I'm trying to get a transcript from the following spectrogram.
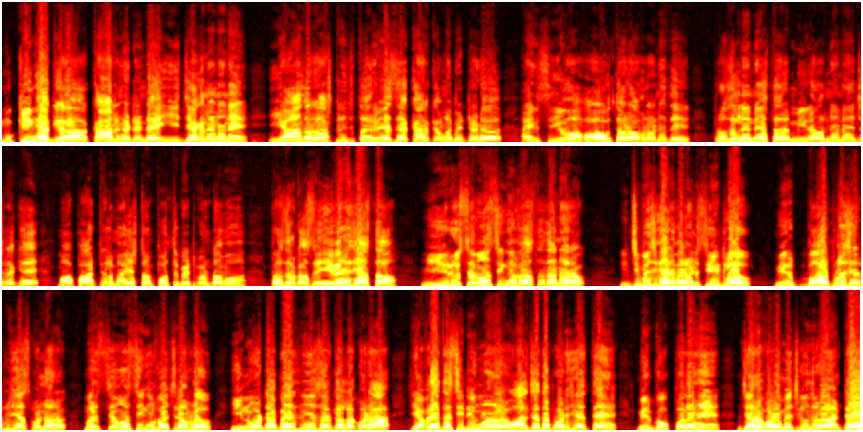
ముఖ్యంగా కారణం ఏంటంటే ఈ జగనన్ననే ఈ ఆంధ్ర రాష్ట్రం నుంచి తరివేసే కార్యక్రమంలో పెట్టాడు. ఆయన సీఎం అవుతాడు అవరు ప్రజలు నిర్ణయిస్తారు. మీరు ఎవరు నిర్ణయించడానికి? మా పార్టీలు మా ఇష్టం పొత్తు పెట్టుకుంటాము. ప్రజల కోసం ఏమైనా చేస్తాం. మీరు సింహం సింగిల్గా వస్తుంది అన్నారు ఇంచుమించుగా ఎనభై రెండు సీట్లు మీరు మార్పులు జరుపు చేసుకున్నారు మరి సింహం సింగిల్కి వచ్చినప్పుడు ఈ నూట డెబ్బై ఐదు నియోజకవర్గాల్లో కూడా ఎవరైతే సిట్టింగ్ ఉన్నారో వాళ్ళ చేత పోటీ చేస్తే మీరు గొప్పలని జనం కూడా మెచ్చుకుందరు. అంటే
